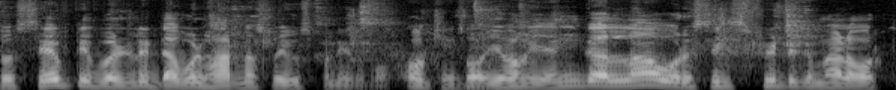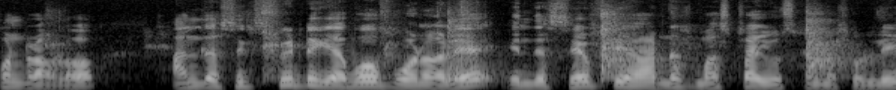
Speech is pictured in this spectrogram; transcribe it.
so safety belt double ஹார்னஸில் யூஸ் பண்ணியிருப்போம் ஓகே ஸோ இவங்க எங்கெல்லாம் ஒரு சிக்ஸ் ஃபீட்டுக்கு மேலே ஒர்க் பண்ணுறாங்களோ அந்த சிக்ஸ் ஃபீட்டுக்கு எபோவ் போனாலே இந்த சேஃப்டி ஹார்னஸ் மஸ்ட்டாக யூஸ் பண்ண சொல்லி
